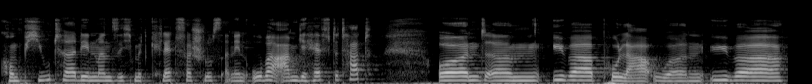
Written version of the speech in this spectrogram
Computer, den man sich mit Klettverschluss an den Oberarm geheftet hat. Und ähm, über Polaruhren, über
